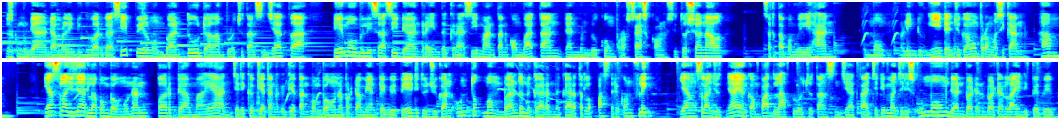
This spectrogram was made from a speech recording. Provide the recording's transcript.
terus kemudian ada melindungi warga sipil, membantu dalam pelucutan senjata, demobilisasi dan reintegrasi mantan kombatan, dan mendukung proses konstitusional serta pemilihan umum, melindungi dan juga mempromosikan HAM yang selanjutnya adalah pembangunan perdamaian. Jadi kegiatan-kegiatan pembangunan perdamaian PBB ditujukan untuk membantu negara-negara terlepas dari konflik. Yang selanjutnya yang keempat adalah pelucutan senjata. Jadi majelis umum dan badan-badan lain di PBB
